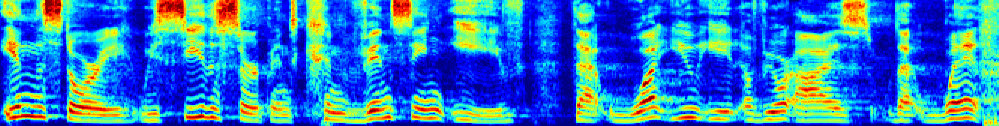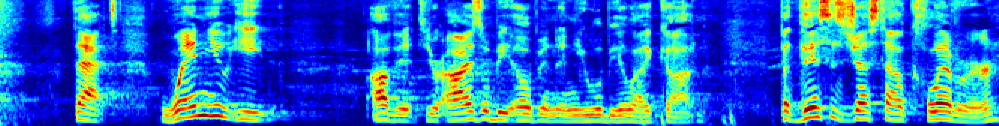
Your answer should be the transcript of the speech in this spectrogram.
in the story, we see the serpent convincing Eve that what you eat of your eyes, that when, that when you eat of it, your eyes will be opened and you will be like God. But this is just how clever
